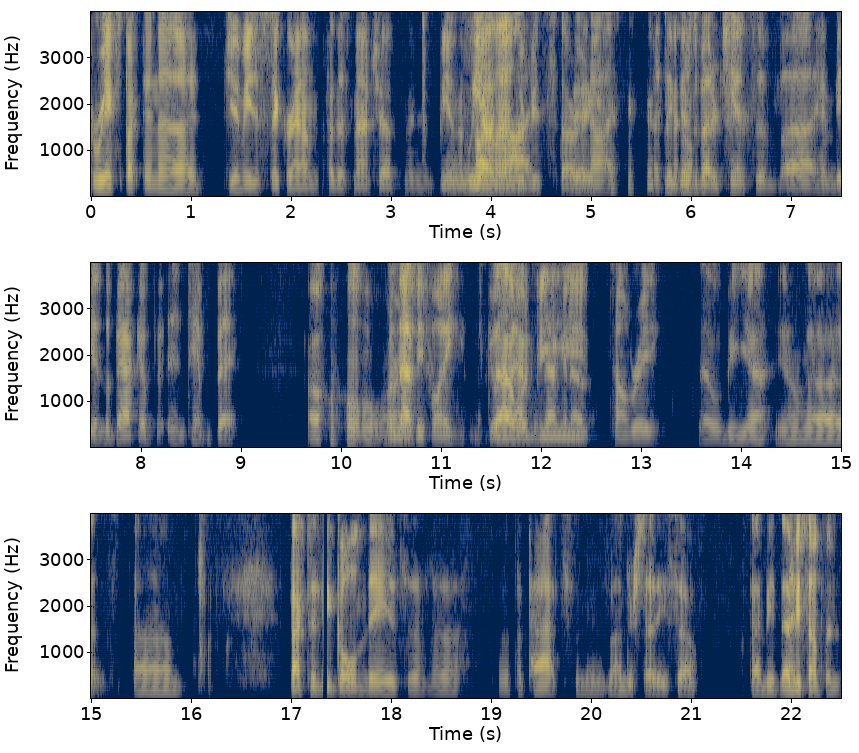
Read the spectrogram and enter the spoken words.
Are we expecting uh, Jimmy to stick around for this matchup and be in the sidelines not. or be We're not. I think No. there's a better chance of uh, him being the backup in Tampa Bay. Oh, Wouldn't right. that be funny? Goes That would be- Tom Brady. That would be yeah, you know, uh, um, back to the golden days of uh, with the Pats and his understudy. So that'd be that'd be something.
